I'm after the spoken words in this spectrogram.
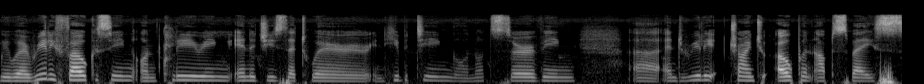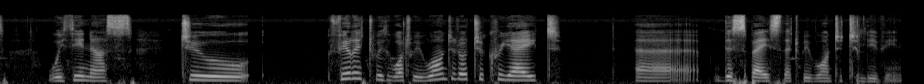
We were really focusing on clearing energies that were inhibiting or not serving, uh, and really trying to open up space within us to fill it with what we wanted or to create uh, the space that we wanted to live in.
